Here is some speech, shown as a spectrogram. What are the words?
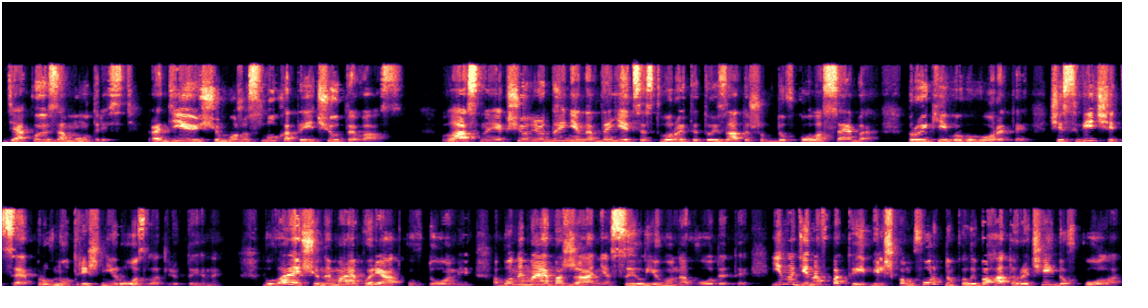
Дякую за мудрість. Радію, що можу слухати і чути вас. Власне, якщо людині не вдається створити той затишок довкола себе, про який ви говорите, чи свідчить це про внутрішній розлад людини? Буває, що немає порядку в домі, або немає бажання, сил його наводити. Іноді навпаки, більш комфортно, коли багато речей довкола,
